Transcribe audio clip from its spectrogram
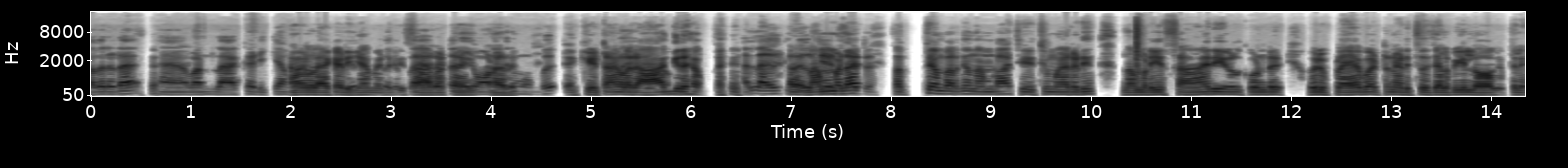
അവരുടെ വൺ ലാക്ക് അടിക്കാൻ വൺ ലാക്ക് അടിക്കാൻ വേണ്ടി. ഓണത്തിന് മുമ്പ് കിട്ടാനുള്ള ഒരു ആഗ്രഹം. അല്ല നമ്മുടെ സത്യം പറഞ്ഞ നമ്മുടെ ആ ചേച്ചിമാരുടെയും നമ്മുടെ ഈ സാരികൾ കൊണ്ട് ഒരു പ്ലേ ബട്ടൺ അടിച്ചത് ചിലപ്പോൾ ഈ ലോകത്തിലെ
